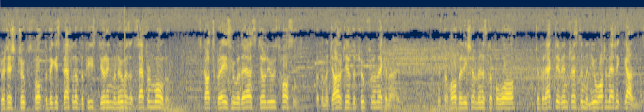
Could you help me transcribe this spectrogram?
British troops fought the biggest battle of the peace during manoeuvres at Saffron Walden. Scots Greys who were there still used horses, but the majority of the troops were mechanized. Mr. Hore-Belisha, Minister for War, took an active interest in the new automatic guns,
